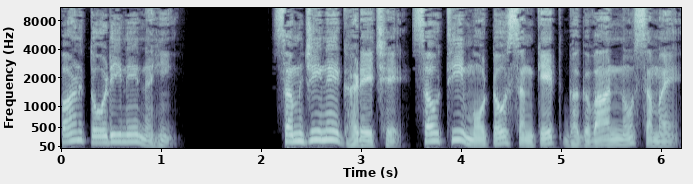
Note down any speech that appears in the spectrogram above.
પણ તોડીને નહીં. સમજીને ઘડે છે. સૌથી મોટો સંકેત ભગવાનનો સમય.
